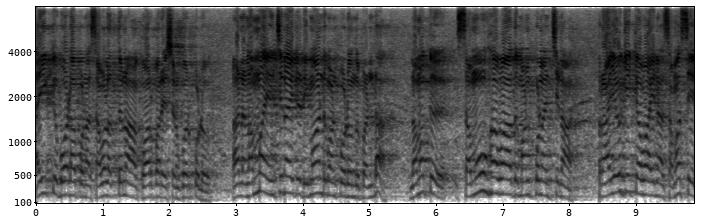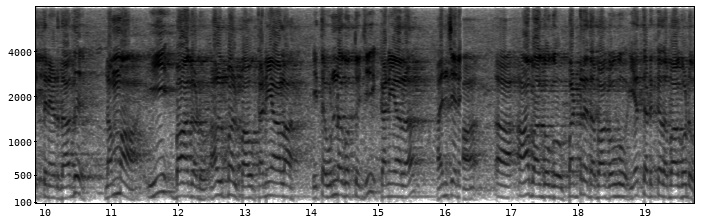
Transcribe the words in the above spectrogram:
ಐಕ್ಯ ಬೋಡಾಪುಣ ಸವಲತ್ತುನು ಆ ಕಾರ್ಪೊರೇಷನ್ ಕೊರ್ಪುಡು ಆಂಡ ನಮ್ಮ ಎಂಚಿನ ಐಟ್ ಡಿಮಾಂಡ್ ಮನ್ಪೊಡು ಪಂಡ ನಮಕ್ ಸಮೂಹವಾದ ಮನ್ಪುಣಂಚಿನ ಪ್ರಾಯೋಗಿಕವಾಯಿನ ಸಮಸ್ಯೆ ಇತ್ತು ಹಿಡ್ದಾದ ನಮ್ಮ ಈ ಭಾಗಡು ಅಲ್ಪ ಅಲ್ಪ ಅವು ಕಣಿಯಾಲ ಇತ್ತ ಉಂಡ ಗೊತ್ತುಜಿ ಕಣಿಯಾಳ ಅಂಚನೆ. ಆ- ಭಾಗವು ಪಟ್ರದ ಭಾಗವು ಎತ್ತಡ್ಕದ ಭಾಗಡು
